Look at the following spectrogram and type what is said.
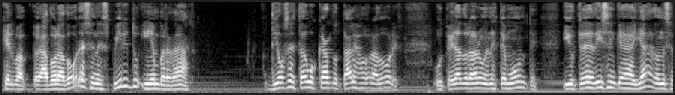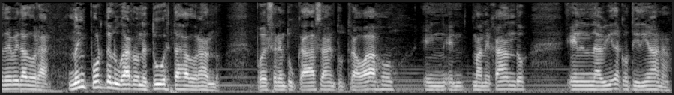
que el adoradores en espíritu y en verdad. Dios está buscando tales adoradores. Ustedes adoraron en este monte y ustedes dicen que es allá donde se debe de adorar. No importa el lugar donde tú estás adorando. Puede ser en tu casa, en tu trabajo, en, en manejando, en la vida cotidiana,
